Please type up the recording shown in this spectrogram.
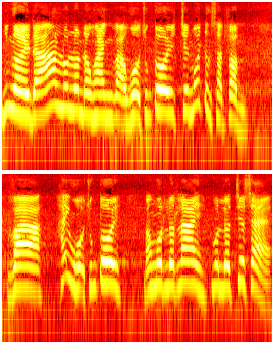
những người đã luôn luôn đồng hành và ủng hộ chúng tôi trên mỗi từng sản phẩm. Và hãy ủng hộ chúng tôi bằng một lượt like, một lượt chia sẻ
